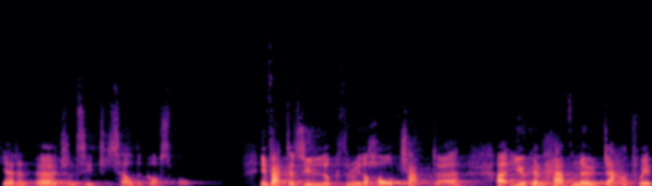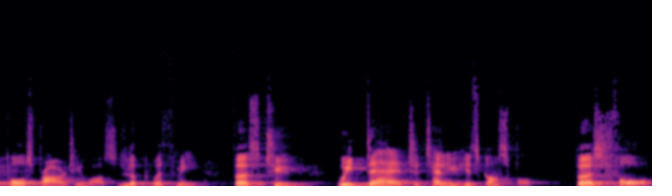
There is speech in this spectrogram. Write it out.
He had an urgency to tell the gospel. In fact, as you look through the whole chapter, uh, you can have no doubt where Paul's priority was. Look with me. Verse 2 We dare to tell you his gospel. Verse 4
